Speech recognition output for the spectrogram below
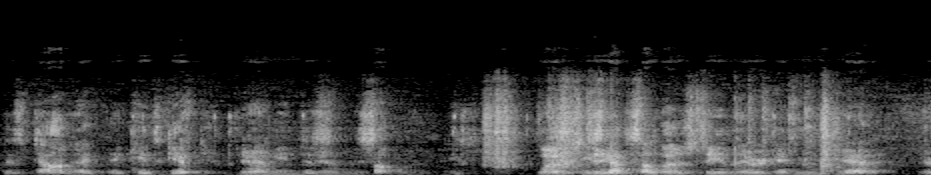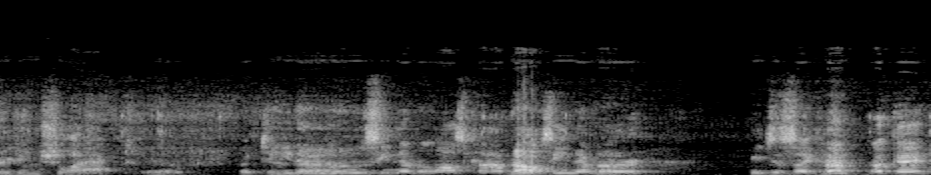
just telling you, that, that kid's gifted. Yeah, I mean, just yeah. something. He's, us He's team. got something. Us team. They were getting. yeah. They were getting shellacked. Yeah. But he never uh, lose. He never lost confidence. No, he never. He just like, huh? Okay.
